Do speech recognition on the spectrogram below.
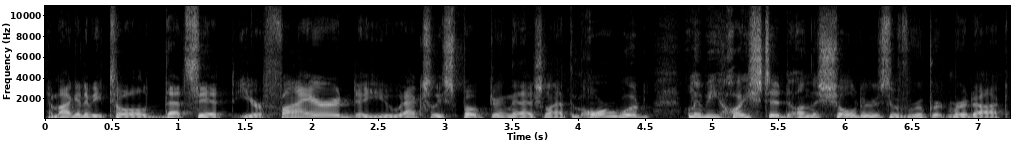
am I going to be told, That's it, you're fired? You actually spoke during the national anthem? Or would, will he be hoisted on the shoulders of Rupert Murdoch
